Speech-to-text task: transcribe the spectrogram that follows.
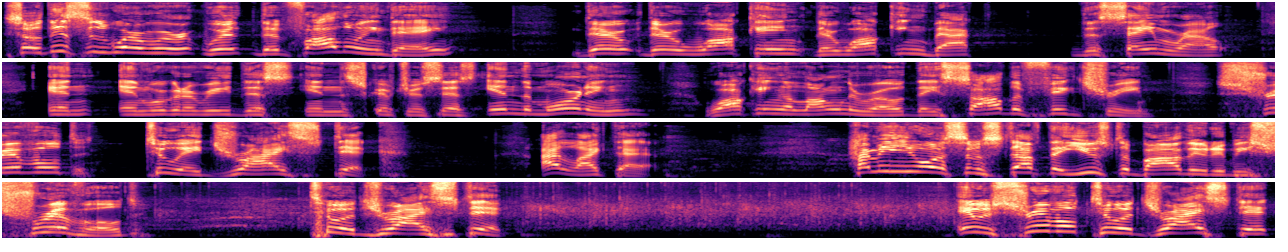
So this is where we're, we're the following day, they're, they're walking, they're walking back the same route. And, and we're going to read this in the scripture. It says, In the morning, walking along the road, they saw the fig tree shriveled to a dry stick. I like that. How many of you want some stuff that used to bother you to be shriveled to a dry stick? It was shriveled to a dry stick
